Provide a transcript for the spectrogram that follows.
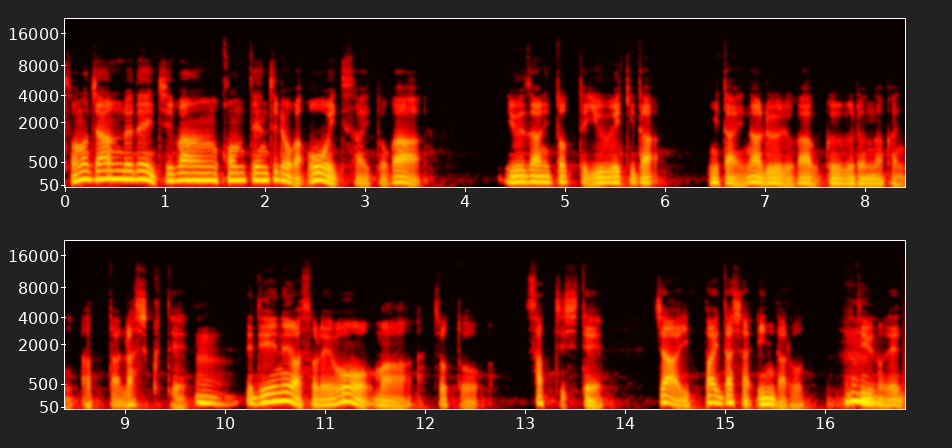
そのジャンルで一番コンテンツ量が多いサイトが、ユーザーにとって有益だ、みたいなルールが Google の中にあったらしくて、うん。で、DNA はそれを、まあ、ちょっと察知して、じゃあいっぱい出しゃいいんだろうっていうので、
